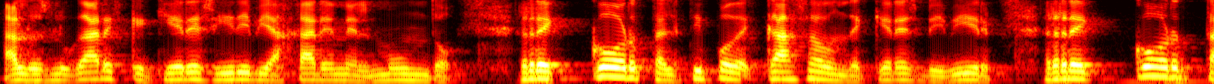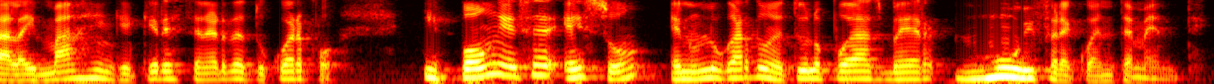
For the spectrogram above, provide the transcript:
a los lugares que quieres ir y viajar en el mundo. Recorta el tipo de casa donde quieres vivir. Recorta la imagen que quieres tener de tu cuerpo. Y pon ese, eso en un lugar donde tú lo puedas ver muy frecuentemente.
